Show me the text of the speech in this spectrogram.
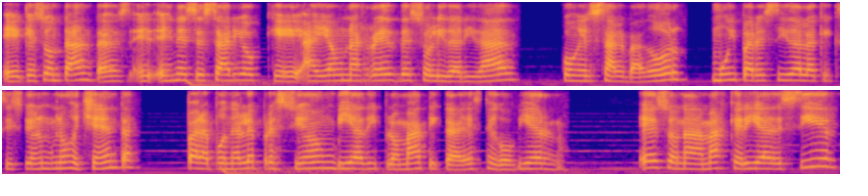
eh, que son tantas, e, es necesario que haya una red de solidaridad con El Salvador muy parecida a la que existió en los 80 para ponerle presión vía diplomática a este gobierno. Eso nada más quería decir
